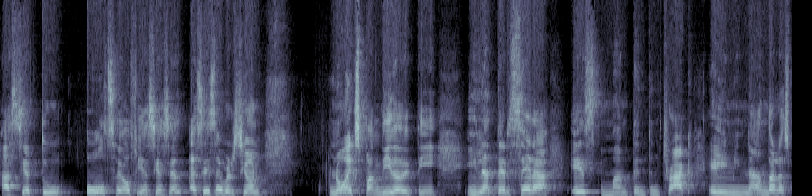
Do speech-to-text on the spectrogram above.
hacia tu old self y hacia, hacia esa versión no expandida de ti. Y la tercera es mantente en track, eliminando a las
